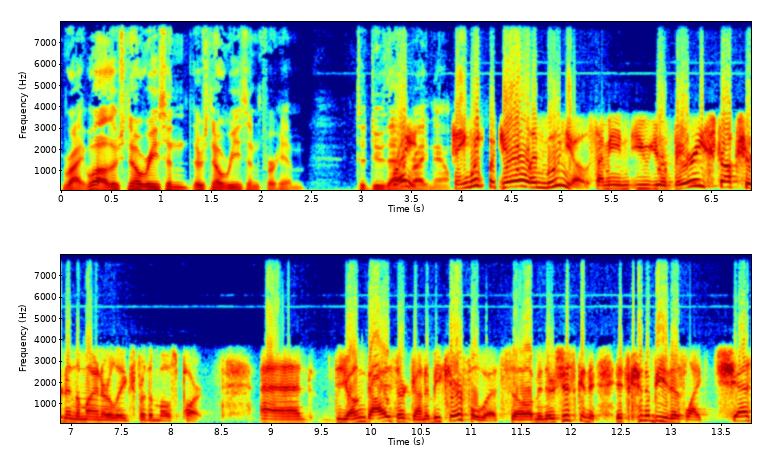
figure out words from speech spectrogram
right. Well, there's no reason. There's no reason for him to do that right, right now. Same with Megill and Munoz. I mean, you, you're very structured in the minor leagues for the most part, and the young guys are going to be careful with. So, I mean, there's just going to it's going to be this like chess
